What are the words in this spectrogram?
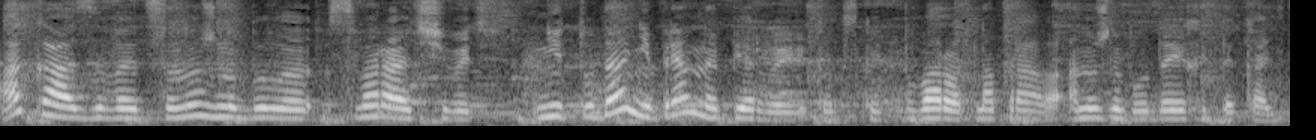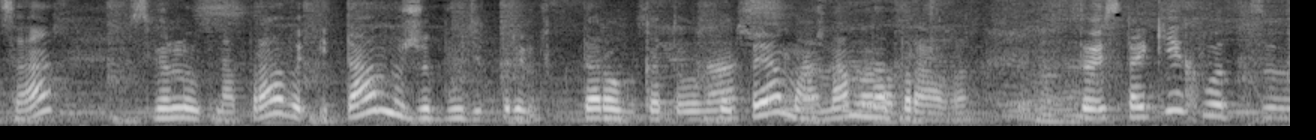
Оказывается, нужно было сворачивать не туда, не прямо на первый, как сказать, поворот направо, а нужно было доехать до кольца, свернуть направо, и там уже будет дорога, которая Наш- уходит прямо, наш а нам поворот. направо. То есть таких вот э,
